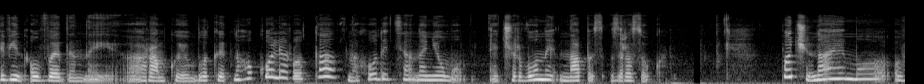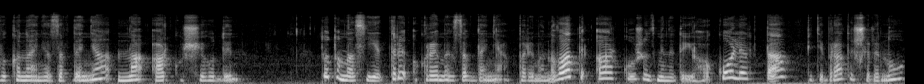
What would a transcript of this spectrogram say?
Він обведений е, рамкою блакитного кольору та знаходиться на ньому червоний напис зразок. Починаємо виконання завдання на аркуші 1. Тут у нас є три окремих завдання: перейменувати аркуш, змінити його колір та підібрати ширину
